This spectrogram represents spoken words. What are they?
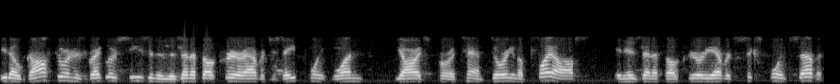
you know, Goff during his regular season in his NFL career averages 8.1 yards per attempt. During the playoffs, in his NFL career. He averaged 6.7.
